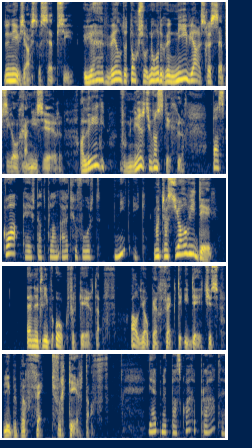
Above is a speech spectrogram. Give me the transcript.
de nieuwjaarsreceptie. Jij wilde toch zo nodig een nieuwjaarsreceptie organiseren. Alleen voor meneertje van Stichelen. Pasqua heeft dat plan uitgevoerd, niet ik. Maar het was jouw idee. En het liep ook verkeerd af. Al jouw perfecte ideetjes liepen perfect verkeerd af. Jij hebt met Pasqua gepraat, hè?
